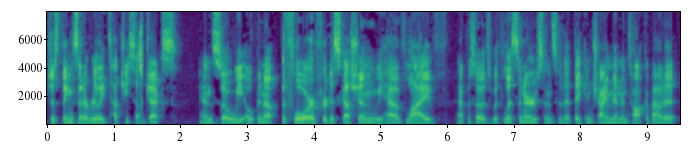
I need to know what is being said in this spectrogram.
just things that are really touchy subjects. And so, we open up the floor for discussion. We have live episodes with listeners, and so that they can chime in and talk about it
